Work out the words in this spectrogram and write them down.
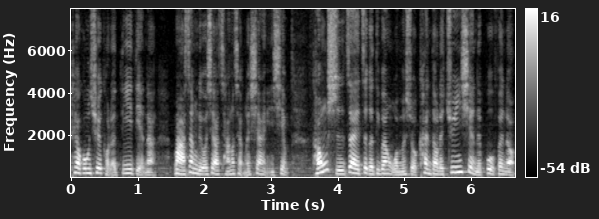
跳空缺口的低点呢，马上留下长长的下影线。同时，在这个地方我们所看到的均线的部分呢，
